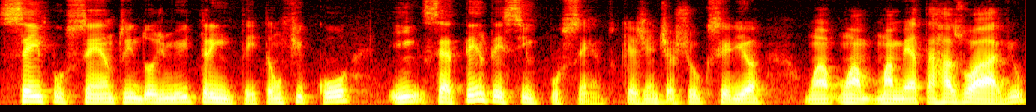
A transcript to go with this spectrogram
100% em 2030. Então, ficou em 75%, que a gente achou que seria uma, uma- uma meta razoável.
